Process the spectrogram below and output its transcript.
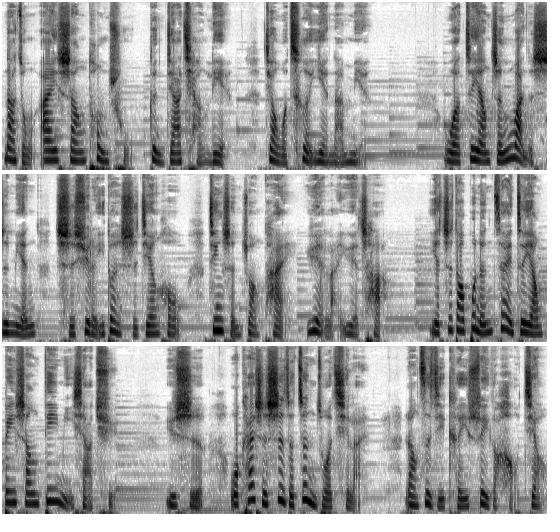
那种哀伤痛楚更加强烈，叫我彻夜难眠。我这样整晚的失眠持续了一段时间后，精神状态越来越差，也知道不能再这样悲伤低迷下去。于是我开始试着振作起来，让自己可以睡个好觉。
